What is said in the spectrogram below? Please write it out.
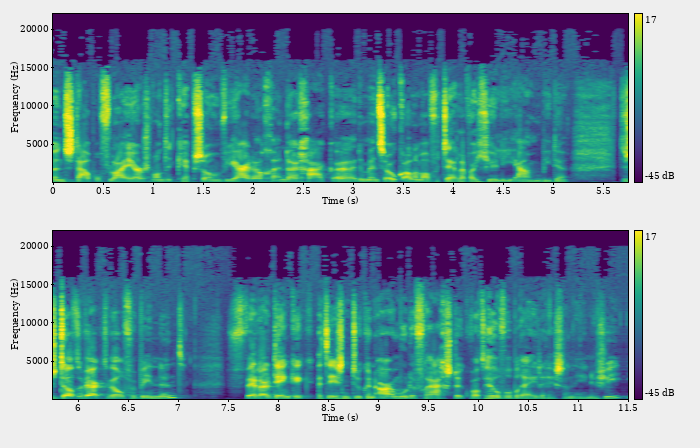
een stapel flyers, want ik heb zo'n verjaardag. En daar ga ik uh, de mensen ook allemaal vertellen wat jullie aanbieden. Dus dat werkt wel verbindend. Verder denk ik, het is natuurlijk een armoedevraagstuk wat heel veel breder is dan energie.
